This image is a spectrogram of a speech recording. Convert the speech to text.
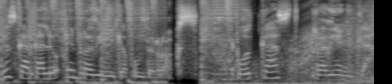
Descárgalo en radiónica.rocks. Podcast Radiónica.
